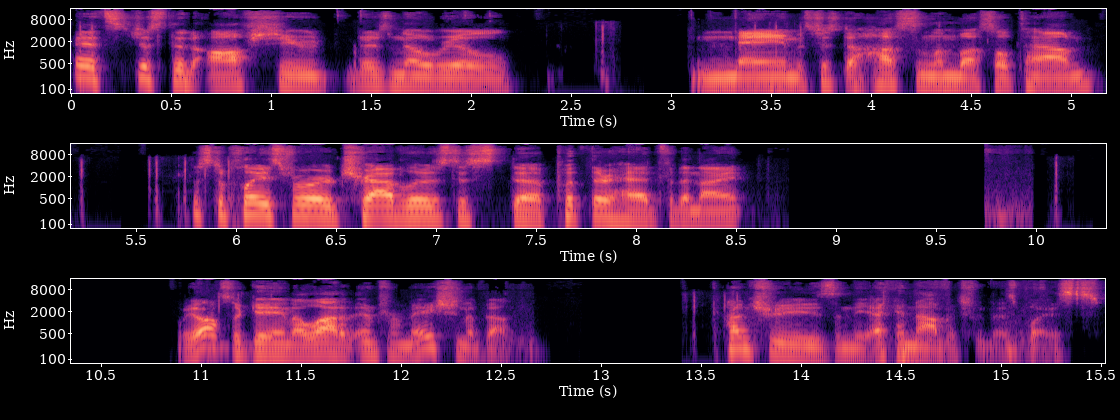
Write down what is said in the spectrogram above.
It's just an offshoot. There's no real name. It's just a hustle and bustle town. Just a place for travelers to uh, put their head for the night. We also gain a lot of information about countries and the economics from this place.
